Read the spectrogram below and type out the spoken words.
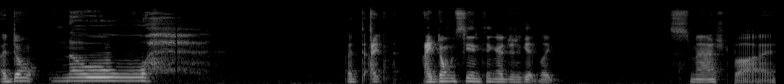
I don't know. I, I, I don't see anything I just get, like, smashed by.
